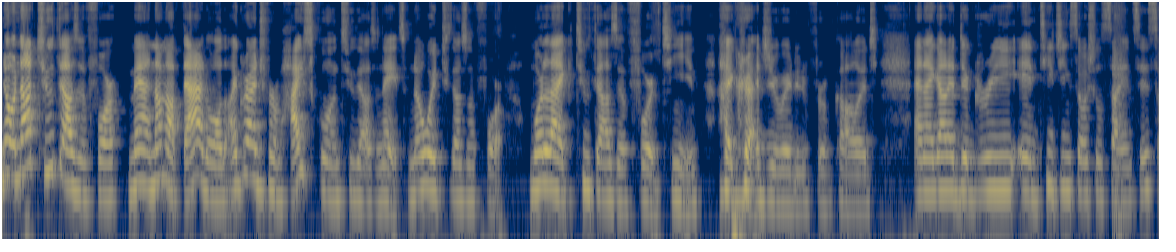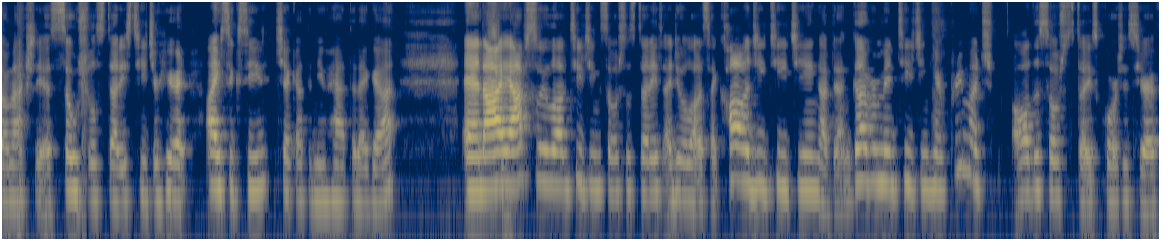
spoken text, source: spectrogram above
No, not 2004. Man, I'm not that old. I graduated from high school in 2008. So no way 2004. More like 2014. I graduated from college and I got a degree in teaching social sciences. So I'm actually a social studies teacher here at I Succeed. Check out the new hat that I got. And I absolutely love teaching social studies. I do a lot of psychology teaching. I've done government teaching here. Pretty much all the social studies courses here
